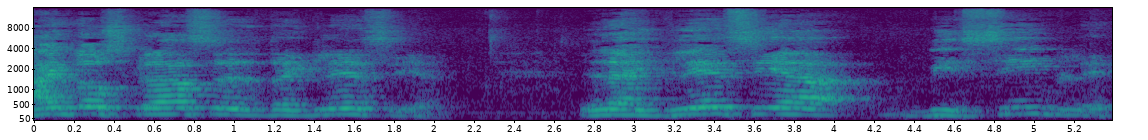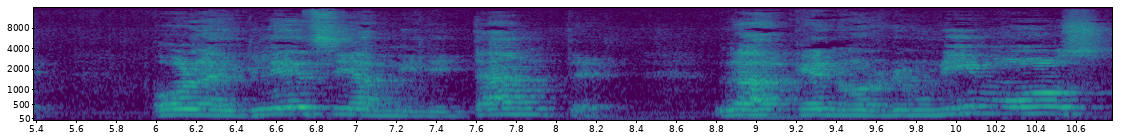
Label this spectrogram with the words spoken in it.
Hay dos clases de iglesia. La iglesia visible o la iglesia militante, la que nos reunimos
